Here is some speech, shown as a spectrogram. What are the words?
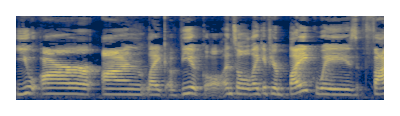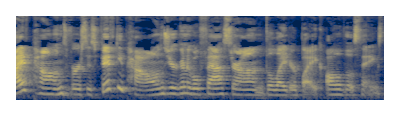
you are on like a vehicle. And so like if your bike weighs five pounds versus 50 pounds, you're gonna go faster on the lighter bike, all of those things.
